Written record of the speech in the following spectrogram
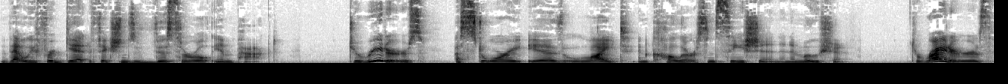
that we forget fiction's visceral impact. To readers, a story is light and color, sensation and emotion. To writers,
